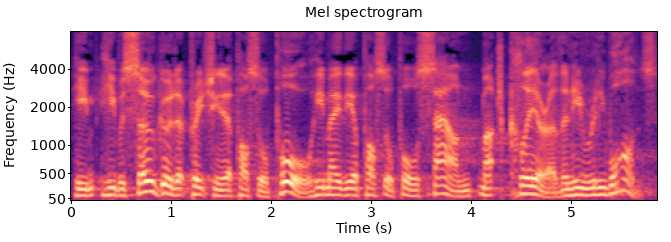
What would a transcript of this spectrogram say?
he, he was so good at preaching the Apostle Paul, he made the Apostle Paul sound much clearer than he really was.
